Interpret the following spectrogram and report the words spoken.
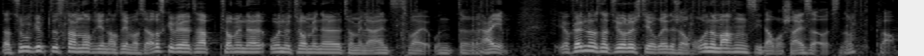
Dazu gibt es dann noch, je nachdem was ihr ausgewählt habt, Terminal ohne Terminal, Terminal 1, 2 und 3. Ihr könnt das natürlich theoretisch auch ohne machen, sieht aber scheiße aus, ne? Klar.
